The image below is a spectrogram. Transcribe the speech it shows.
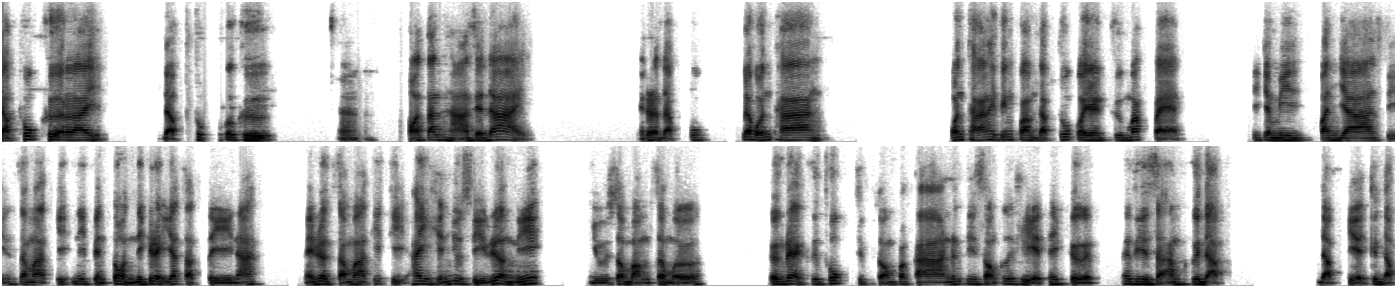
ดับทุกข์คืออะไร ดับทุกข์ก็คืออ่าถอนตัณหาเสียได้ในระดับทุกข์และหนทาง หนทางให้ถึงความดับทุกข์ก็ยังคือมรรคแปดที่จะมีปัญญาศีลสมาธินี่เป็นต้นนี่ก็เรียกยสัตตีนะ ในเรื่องสมาธิิให้เห็นอยู่สี่เรื่องนี้ อยู่สม่ำเสมอ เรื่องแรกคือทุกสิบสองประการ เรื่องที่สองคือเหตุให้เกิด เรื่องที่สามคือดับ ดับเหตุคือดับ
